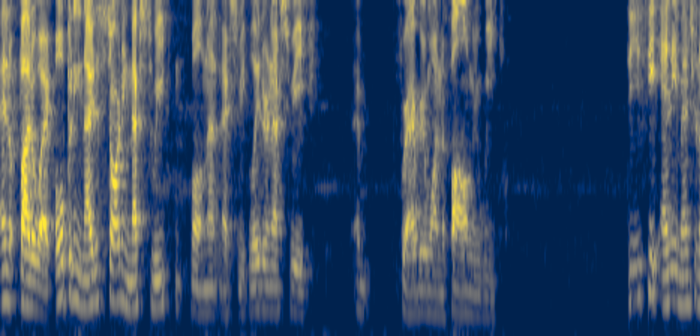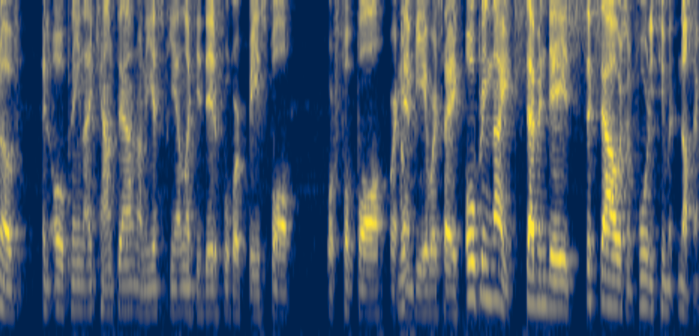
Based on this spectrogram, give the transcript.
and by the way, opening night is starting next week. Well, not next week, later next week, and for everyone the following week. Do you see any mention of an opening night countdown on ESPN like they did for baseball or football or Nope. NBA where it's like opening night, seven days, six hours, and 42 minutes, nothing.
